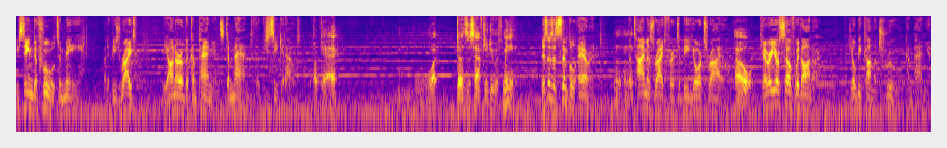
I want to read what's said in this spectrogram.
He seemed a fool to me, but if he's right, the honor of the Companions demand that we seek it out. Okay. What does this have to do with me? This is a simple errand. Mm-hmm. The time is right for it to be your trial. Oh, Carry yourself with honor, and you'll become a true companion.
